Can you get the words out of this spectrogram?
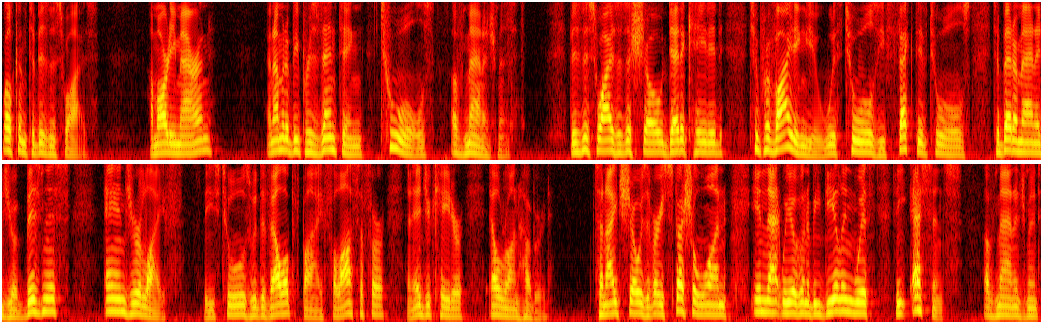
Welcome to BusinessWise. I'm Arte Maren, and I'm going to be presenting tools of management. BusinessWise is a show dedicated to providing you with tools, effective tools, to better manage your business and your life. These tools were developed by philosopher and educator L. Ron Hubbard. Tonight's show is a very special one in that we are going to be dealing with the essence of management,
